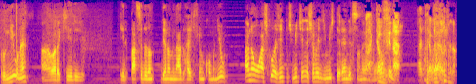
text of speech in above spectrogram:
pro Neil, né? A hora que ele ele passa a ser denominado o resto do filme como Neil. Ah, não, acho que o agente Smith ainda chama ele de Mr. Anderson, né? Até o final. Até, Até o final.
